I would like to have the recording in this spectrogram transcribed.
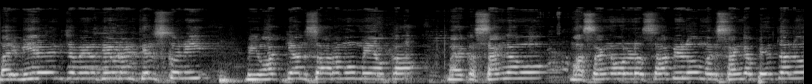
మరి మీరే నిజమైన దేవుడు అని తెలుసుకొని మీ వాక్యానుసారము మీ యొక్క మా యొక్క సంఘము మా సంఘములలో సభ్యులు మరి సంఘ పెద్దలు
